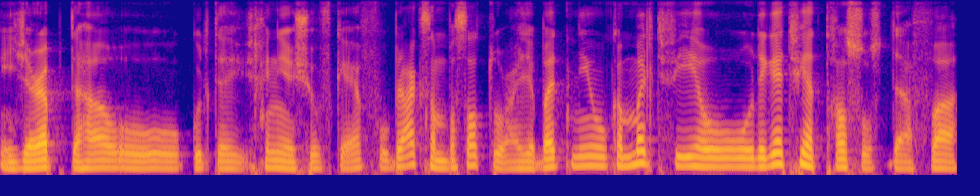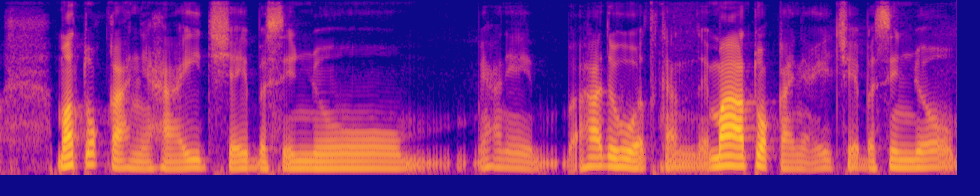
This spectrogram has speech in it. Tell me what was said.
جربتها وقلت خليني أشوف كيف وبالعكس انبسطت وعجبتني وكملت فيها ولقيت فيها التخصص ده. فما أتوقع إني حأعيد شيء بس إنه يعني هذا هو كان ما أتوقع إني أعيد شيء بس إنه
